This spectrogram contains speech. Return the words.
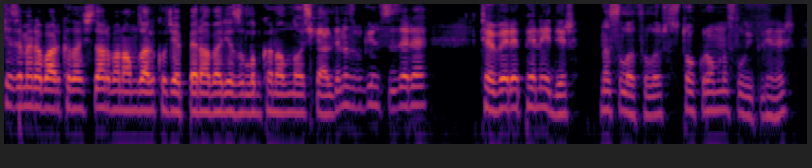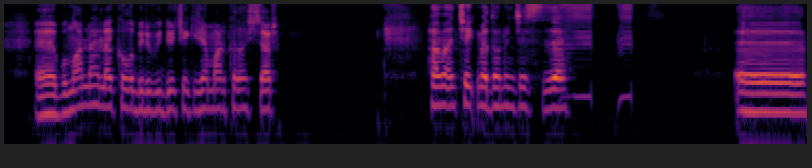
Herkese merhaba arkadaşlar. Ben Hamza Ali Koca hep beraber yazılım kanalına hoş geldiniz. Bugün sizlere TVRP nedir? Nasıl atılır? Stockrom nasıl yüklenir? Ee, bunlarla alakalı bir video çekeceğim arkadaşlar. Hemen çekmeden önce size ee,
